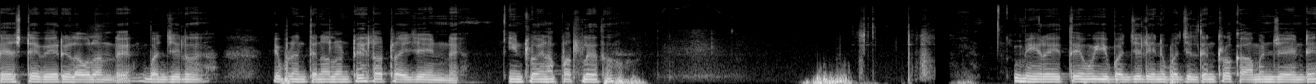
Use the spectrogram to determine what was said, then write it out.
టేస్టే వేరే లెవెల్ అండి బజ్జీలు ఎప్పుడైనా తినాలంటే ఇలా ట్రై చేయండి. ఇంట్లో అయినా పర్లేదు. మీరైతే ఈ బజ్జీలు ఎన్ని బజ్జీలు తింటారో కామెంట్ చేయండి.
